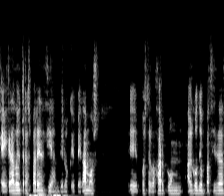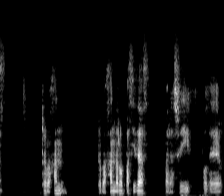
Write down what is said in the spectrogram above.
el grado de transparencia de lo que pegamos, eh, pues trabajar con algo de opacidad, rebajando, la opacidad para así poder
